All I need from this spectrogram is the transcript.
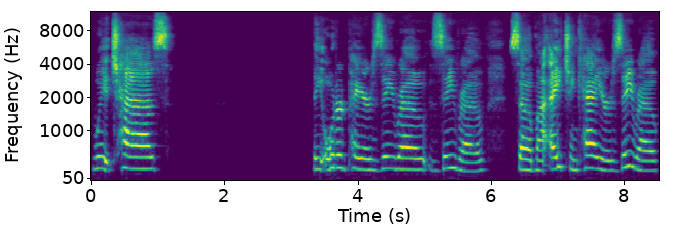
which has the ordered pair 0, 0. So my h and k are 0,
